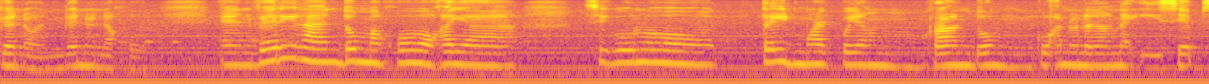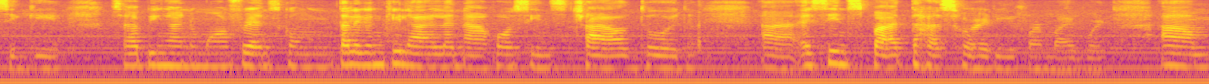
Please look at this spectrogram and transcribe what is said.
Ganon ganon ako. And very random ako kaya siguro trademark ko yung random kung ano na lang naisip. Sige. Sabi nga ng mga friends kung talagang kilala na ako since childhood. Uh, eh, since bata sorry for my word. Um,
